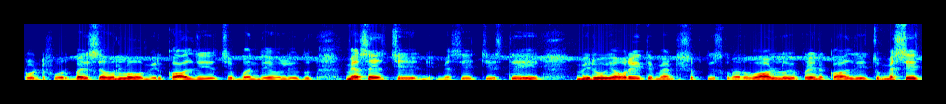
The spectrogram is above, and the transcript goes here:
ట్వంటీ ఫోర్ బై సెవెన్లో మీరు కాల్ చేయొచ్చు ఇబ్బంది ఏం లేదు. మెసేజ్ చేయండి. మెసేజ్ చేస్తే మీరు ఎవరైతే మెంటర్షిప్ తీసుకున్నారో వాళ్ళు ఎప్పుడైనా కాల్ కాల్ చేయొచ్చు. మెసేజ్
